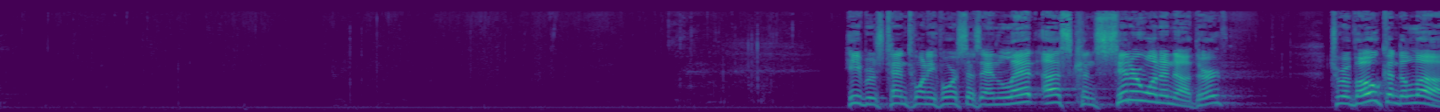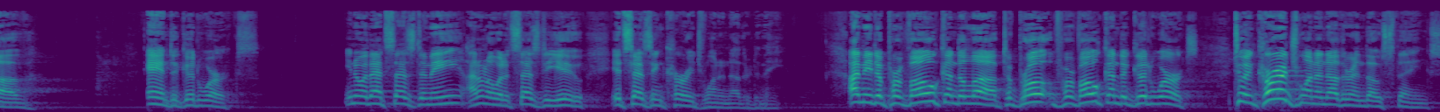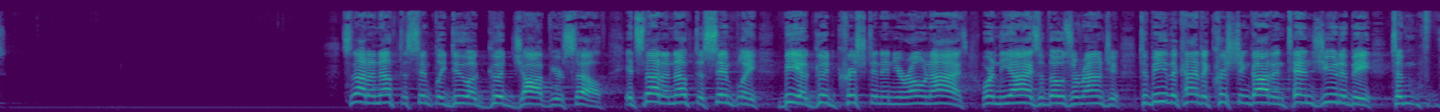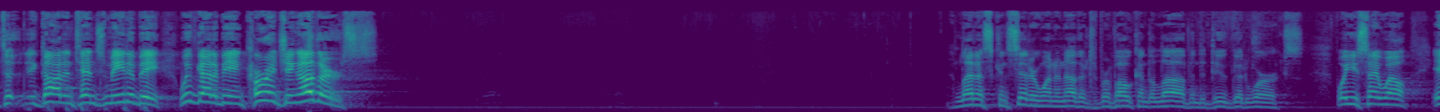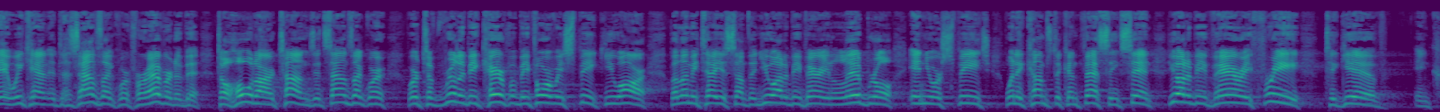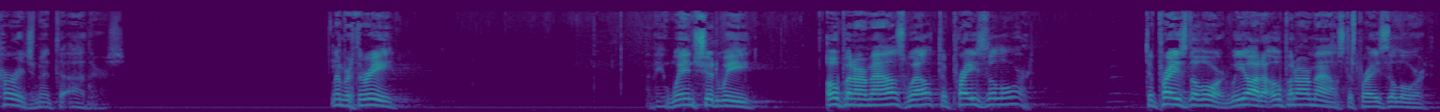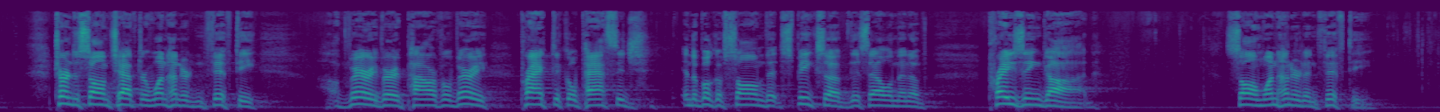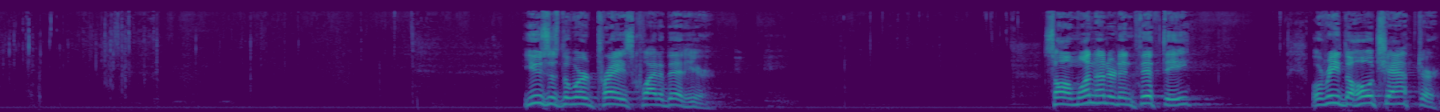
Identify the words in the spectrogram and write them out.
Hebrews 10:24 says, "And let us consider one another to provoke unto love and to good works." You know what that says to me? I don't know what it says to you. It says encourage one another to me. I mean to provoke unto love, to provoke unto good works, to encourage one another in those things. It's not enough to simply do a good job yourself. It's not enough to simply be a good Christian in your own eyes or in the eyes of those around you. To be the kind of Christian God intends you to be, to, to, God intends me to be, we've got to be encouraging others. Let us consider one another to provoke unto love and to do good works. Well, you say, well, yeah, we can't, it sounds like we're forever to, be, to hold our tongues. It sounds like we're, we're to really be careful before we speak. You are. But let me tell you something. You ought to be very liberal in your speech when it comes to confessing sin. You ought to be very free to give encouragement to others. Number three, I mean, when should we open our mouths? Well, to praise the Lord. To praise the Lord. We ought to open our mouths to praise the Lord. Turn to Psalm chapter 150, a very, very powerful, very practical passage in the book of Psalm that speaks of this element of praising God. Psalm 150. Uses the word praise quite a bit here. Psalm 150, we'll read the whole chapter.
